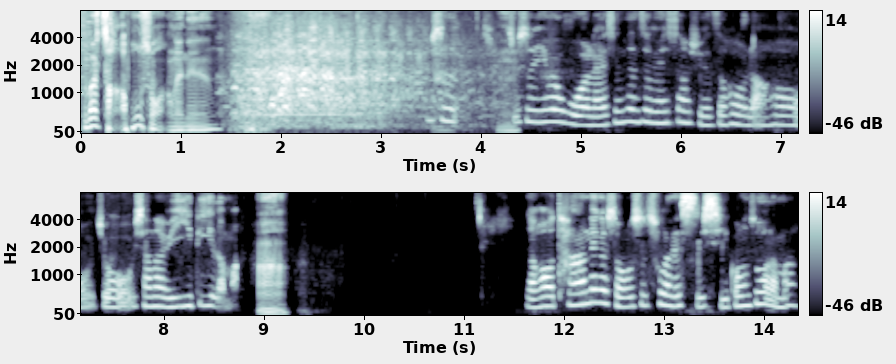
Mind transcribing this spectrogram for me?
这把咋不爽了呢？就是因为我来深圳这边上学之后，然后就相当于异地了嘛。啊。然后他那个时候是出来实习工作了嘛？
